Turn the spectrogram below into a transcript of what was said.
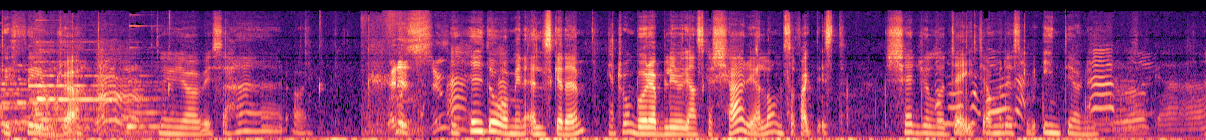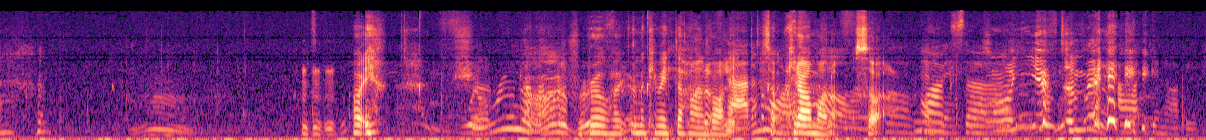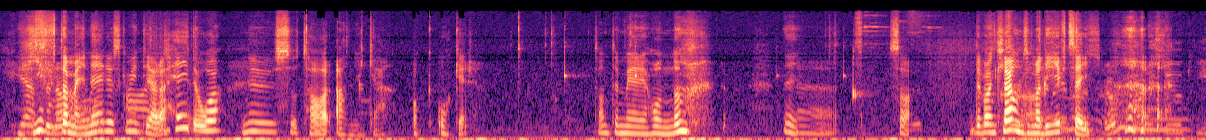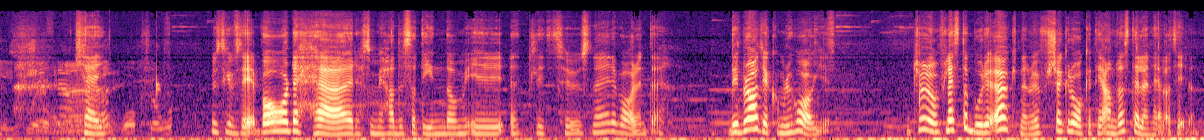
till Theon tror jag. Nu gör vi så här. Oj. Hej då min älskade. Jag tror hon börjar bli ganska kär i Alonso faktiskt. Schedule a date. Ja men det ska vi inte göra nu. Oj. Bro, men kan vi inte ha en vanlig? Så, krama honom. Så. Gifta mig? Nej, det ska vi inte göra. Hej då! Nu så tar Annika och åker. Ta inte med dig honom. Nej. Eh, så. Det var en clown som hade gift sig. Okej. Okay. Nu ska vi se. Var det här som jag hade satt in dem i ett litet hus? Nej, det var det inte. Det är bra att jag kommer ihåg. Jag tror de flesta bor i öknen och jag försöker åka till andra ställen hela tiden.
